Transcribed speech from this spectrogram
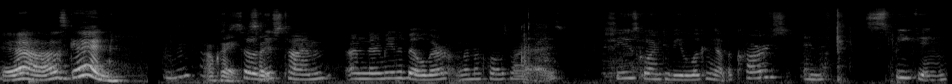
Yeah, that was good. Mhm. Okay. So, this time, I'm going to be the builder. I'm going to close my eyes. She's going to be looking at the cards and speaking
